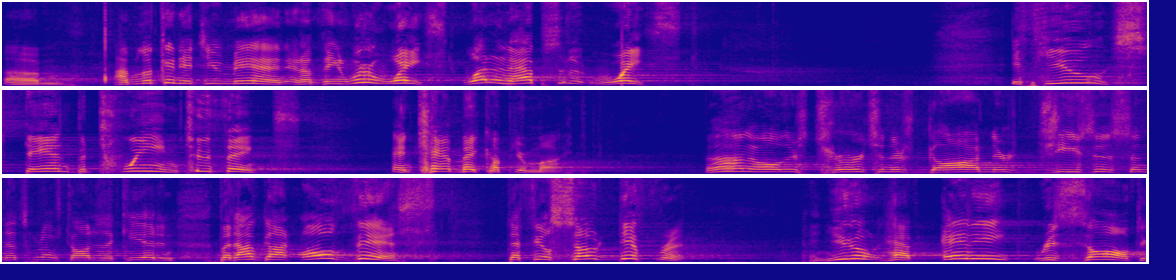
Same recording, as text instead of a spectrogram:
Um, I'm looking at you men and I'm thinking, what a waste. What an absolute waste. If you stand between two things and can't make up your mind, I know there's church and there's God and there's Jesus, and that's what I was taught as a kid. And, but I've got all this that feels so different, and you don't have any resolve to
